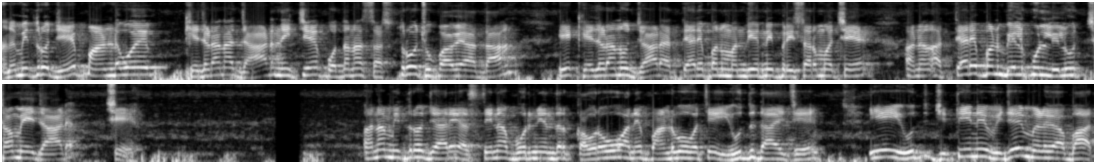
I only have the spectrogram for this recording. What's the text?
અને મિત્રો, જે પાંડવોએ ખેજડાના ઝાડ નીચે પોતાના શસ્ત્રો છુપાવ્યા હતા, એ ખેજડાનું ઝાડ અત્યારે પણ મંદિરની પરિસરમાં છે અને અત્યારે પણ બિલકુલ લીલુંછમ એ ઝાડ છે. અને મિત્રો જ્યારે હસ્તિનાપુરની અંદર કૌરવો અને પાંડવો વચ્ચે યુદ્ધ થાય છે, એ યુદ્ધ જીતીને વિજય મેળવ્યા બાદ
